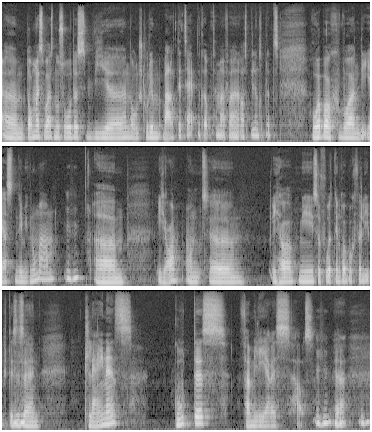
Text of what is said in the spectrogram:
Ähm, damals war es nur so, dass wir nach dem Studium Wartezeiten gehabt haben auf einen Ausbildungsplatz. Rohrbach waren die ersten, die mich genommen haben. Mhm. Ähm, ja, und äh, ich habe mich sofort in Rohrbach verliebt. Das mhm. ist ein kleines, gutes, familiäres Haus. Mhm, ja. Mhm.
